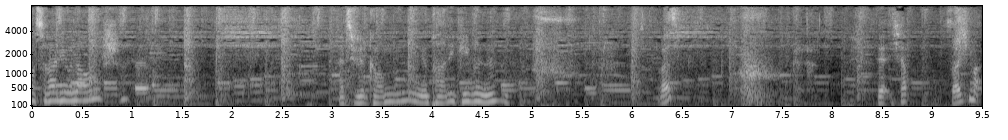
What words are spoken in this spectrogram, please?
Chaos Radio Lounge. Herzlich willkommen, ihr Party People. Was? Ja, ich hab. Soll ich mal.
